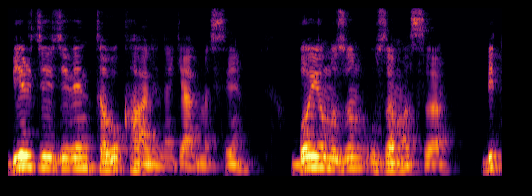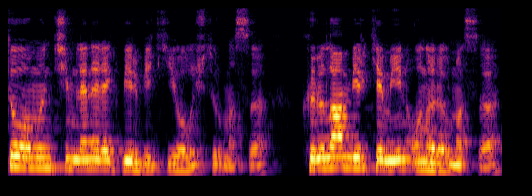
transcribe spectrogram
bir civcivin tavuk haline gelmesi, boyumuzun uzaması, bir tohumun çimlenerek bir bitkiyi oluşturması, kırılan bir kemiğin onarılması,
